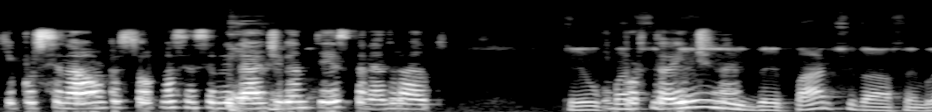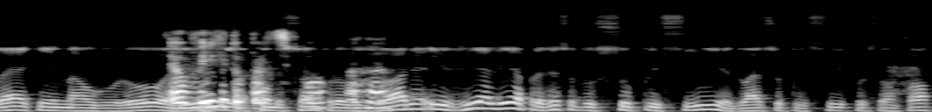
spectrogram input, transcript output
Que por sinal é uma pessoa com uma sensibilidade gigantesca, né, Durado? Eu Importante, participei né? de parte da Assembleia que inaugurou Eu vi que tu a participou. Comissão Provisória uhum. e vi ali a presença do Suplicy, Eduardo Suplicy por São Paulo.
